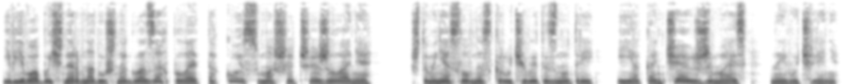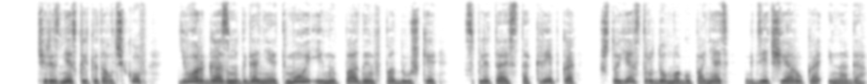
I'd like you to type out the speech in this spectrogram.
и в его обычно равнодушных глазах пылает такое сумасшедшее желание что меня словно скручивает изнутри, и я кончаю, сжимаясь на его члене. Через несколько толчков его оргазм догоняет мой, и мы падаем в подушки, сплетаясь так крепко, что я с трудом могу понять, где чья рука и нога.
